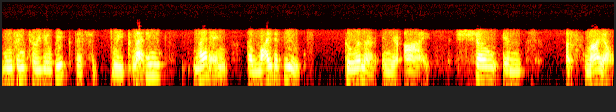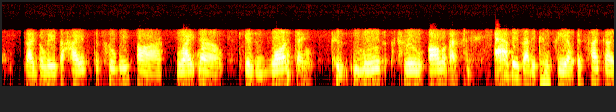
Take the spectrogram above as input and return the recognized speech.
moving through your week this week, letting letting the light of you glimmer in your eye, show in a smile. I believe the highest of who we are right now is wanting to move through all of us. Everybody can feel it's like a,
